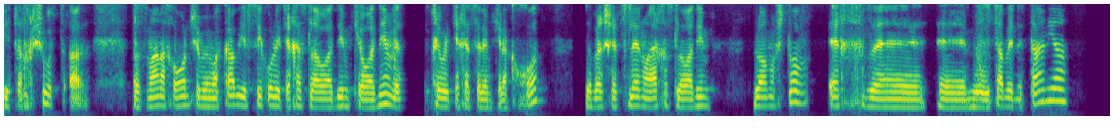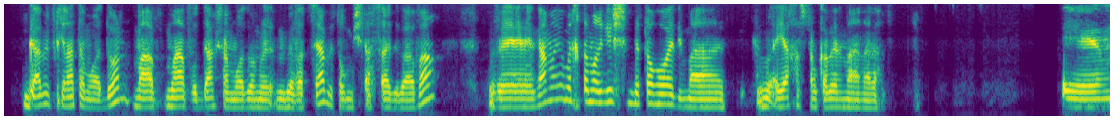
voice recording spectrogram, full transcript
ההתרחשות בזמן האחרון שבמכבי הפסיקו להתייחס לאוהדים כאוהדים והתחילו להתייחס אליהם כלקוחות. זה שאצלנו היחס לאוהדים לא ממש טוב, איך זה אה, מבוצע בנתניה, גם מבחינת המועדון, מה, מה העבודה שהמועדון מבצע בתור מי שעשה את זה בעבר, וגם היום איך אתה מרגיש בתור אוהד עם היחס שאתה מקבל מההנהלה. אמ,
